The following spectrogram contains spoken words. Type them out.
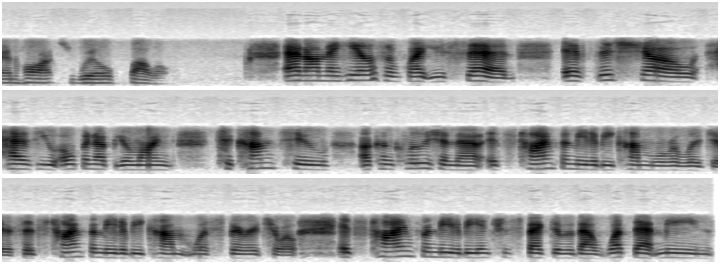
and hearts will follow. And on the heels of what you said, if this show has you open up your mind to come to a conclusion that it's time for me to become more religious, it's time for me to become more spiritual, it's time for me to be introspective about what that means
